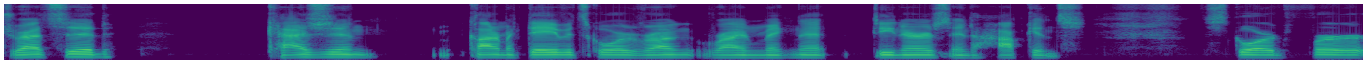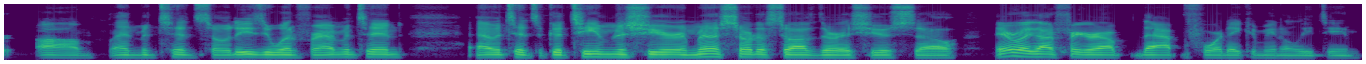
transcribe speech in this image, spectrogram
Dratsid, Kazan, Connor McDavid scored. Ryan, Ryan McNitt, D Nurse, and Hopkins scored for um, Edmonton. So an easy win for Edmonton. Edmonton's a good team this year, and Minnesota still have their issues. So they really got to figure out that before they can be an elite team.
